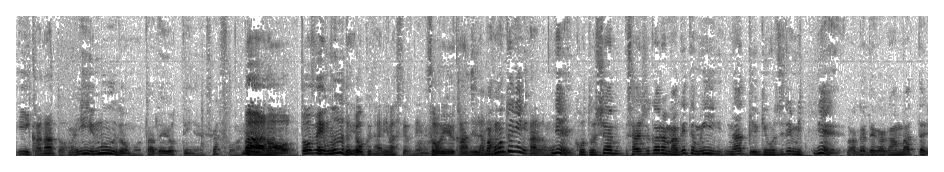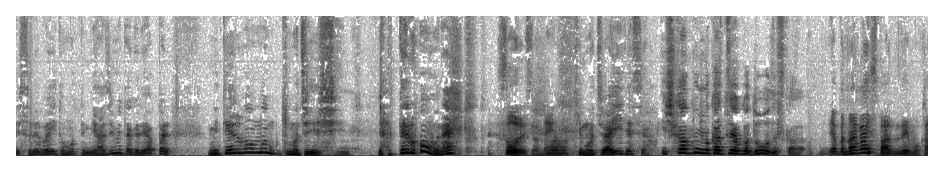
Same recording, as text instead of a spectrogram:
いいかなと。まあ、いいムードも漂っていいんじゃないですかそこはね。まあ、あの、当然ムード良くなりますよね。うん。そういう感じだまあ、本当にね、今年は最初から負けてもいいなっていう気持ちでみ、ね、若手が頑張ったりすればいいと思って見始めたけど、やっぱり見てる方も気持ちいいし、やってる方もね、そうですよね。うん、気持ちはいいですよ。石川君の活躍はどうですか？やっぱ長いスパンでも考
